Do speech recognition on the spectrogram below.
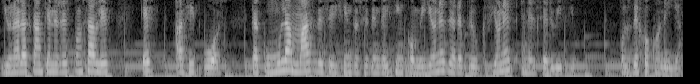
Y una de las canciones responsables es As It Was, que acumula más de 675 millones de reproducciones en el servicio. Os dejo con ella.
